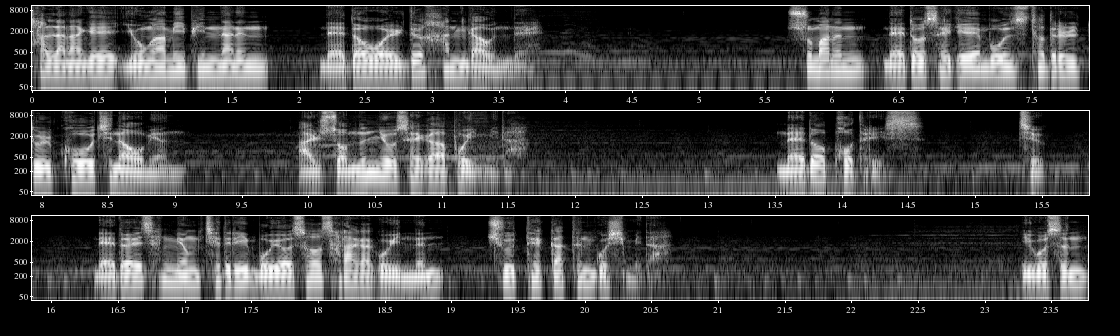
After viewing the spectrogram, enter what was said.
찬란하게 용암이 빛나는 Nether World 한가운데 수많은 Nether 세계의 몬스터들을 뚫고 지나오면 알 수 없는 요새가 보입니다. Nether Fortress, 즉 Nether의 생명체들이 모여서 살아가고 있는 주택 같은 곳입니다. 이곳은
